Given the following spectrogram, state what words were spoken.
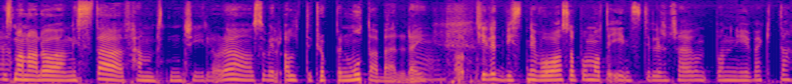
Hvis man har da mista 15 kilo, da, så vil alltid kroppen motarbeide deg. Og til et visst nivå så på en måte innstiller den seg på en ny vekt. da.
